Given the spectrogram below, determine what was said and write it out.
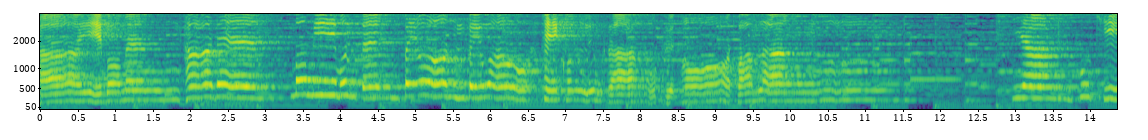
อายบ่แม่นผ้าแดง บ่มีมนต์แต่งไปอ้อนไปเว้า ให้คนลืมคราวเกิดทอดความหลังย่างผู้เขี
